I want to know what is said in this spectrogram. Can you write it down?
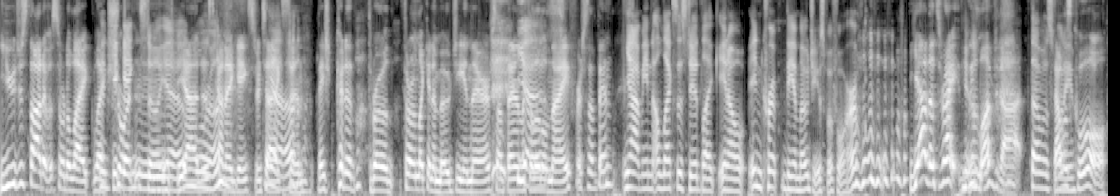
You just thought it was sort of like like, Like shortened, gangster, yeah, yeah, just kind of gangster text, Yeah. and they sh- could have thrown thrown like an emoji in there or something, like a little knife or something. yeah, I mean, Alexis did like, you know, encrypt the emojis before. Yeah, that's right. We loved that. That was that was. Mm. cool.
